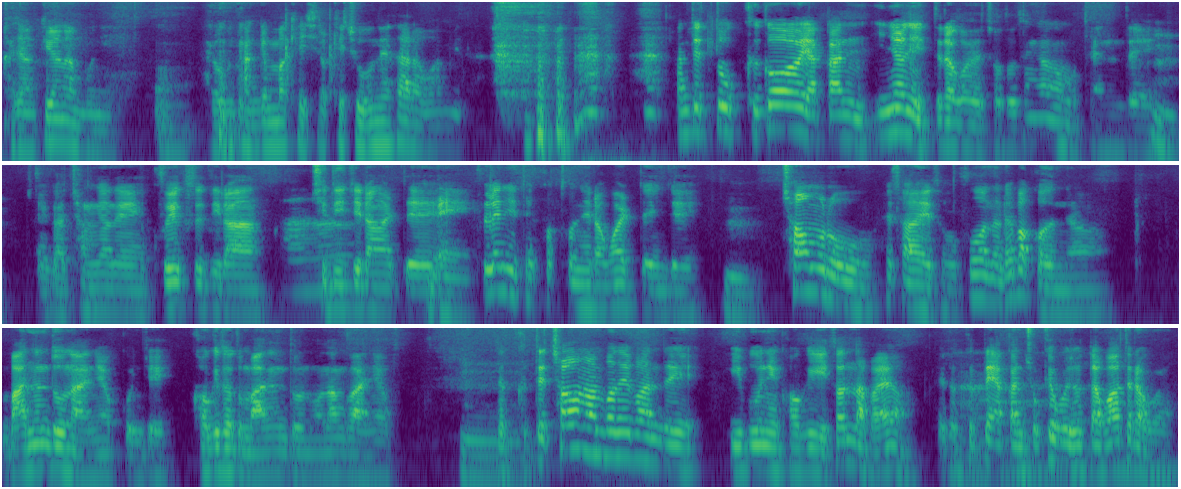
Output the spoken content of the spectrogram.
가장 뛰어난 분이 음. 여러분 당근마켓이 이렇게 좋은 회사라고 합니다. 근데 또 그거 약간 인연이 있더라고요. 저도 생각은 못 했는데 음. 저희가 작년에 9XD랑 아, GDG랑 할 때 네. 플래닛 해커톤이라고 할 때 이제 음. 처음으로 회사에서 후원을 해봤거든요. 많은 돈 아니었고 이제 거기서도 많은 돈 원한 거 아니었고 음. 근데 그때 처음 한번 해봤는데 이분이 거기 있었나 봐요. 그래서 그때 아. 약간 좋게 보셨다고 하더라고요.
